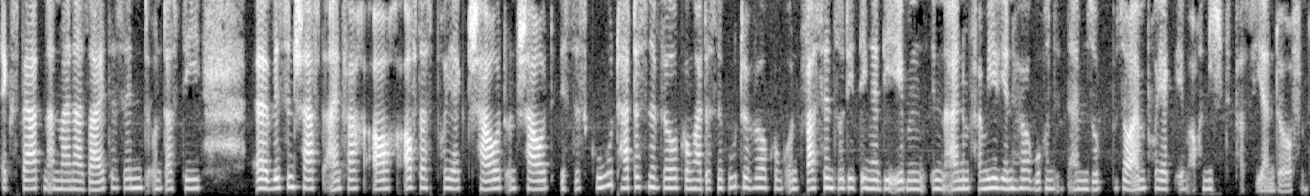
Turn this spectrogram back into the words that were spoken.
Experten an meiner Seite sind und dass die äh, Wissenschaft einfach auch auf das Projekt schaut und schaut, ist es gut, hat es eine Wirkung, hat es eine gute Wirkung und was sind so die Dinge, die eben in einem Familienhörbuch und in einem so, so einem Projekt eben auch nicht passieren dürfen.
